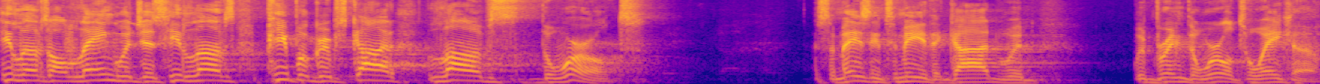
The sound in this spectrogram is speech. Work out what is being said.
He loves all languages. He loves people groups. God loves the world. It's amazing to me that God would, would bring the world to Waco.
